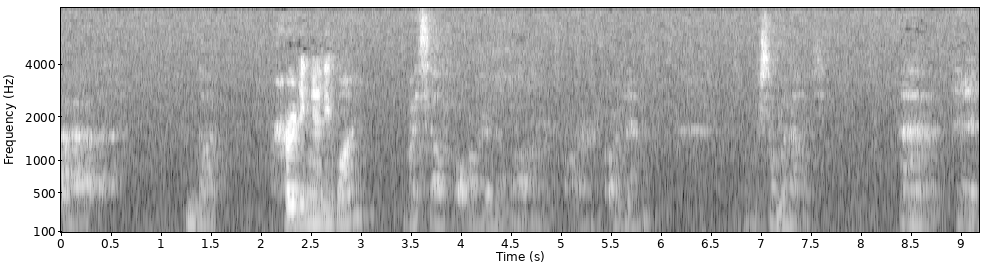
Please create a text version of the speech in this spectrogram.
uh, not hurting anyone, myself or or or, or them someone else. Uh, and,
